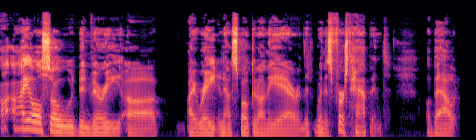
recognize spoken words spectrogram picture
I also have been very uh, irate and outspoken on the air and when this first happened about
